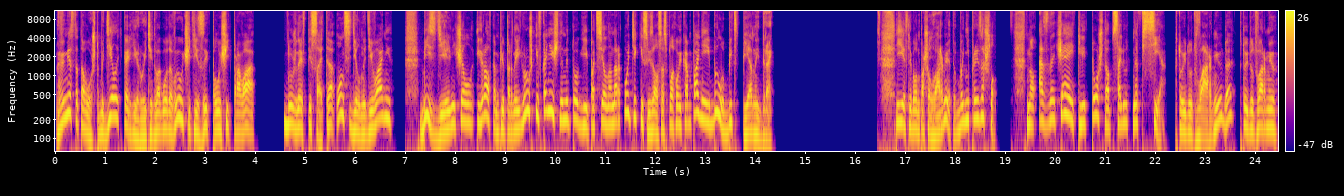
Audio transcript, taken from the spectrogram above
вместо того, чтобы делать карьеру, эти два года выучить язык, получить права, нужное вписать, да, он сидел на диване, бездельничал, играл в компьютерные игрушки, в конечном итоге подсел на наркотики, связался с плохой компанией и был убит в пьяной драке. И если бы он пошел в армию, этого бы не произошло. Но означает ли то, что абсолютно все кто идут в армию, да, кто идут в армию,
